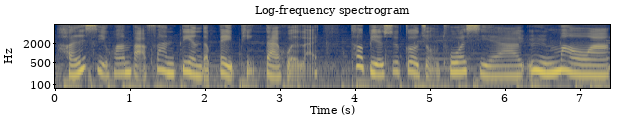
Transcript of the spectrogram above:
很喜欢把饭店的备品带回来。特别是各种拖鞋啊、浴帽啊，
